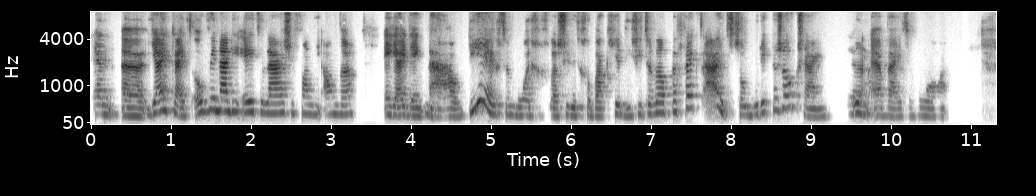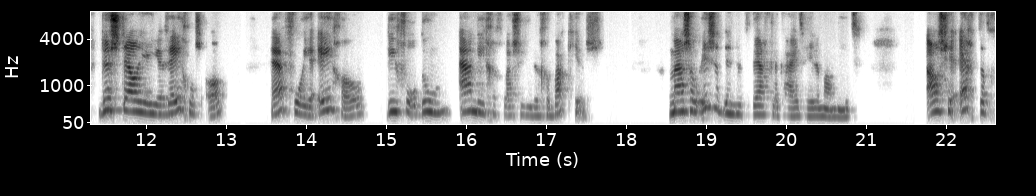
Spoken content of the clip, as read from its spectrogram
En uh, jij kijkt ook weer naar die etalage van die ander. En jij denkt, nou, die heeft een mooi geglazuurd gebakje. Die ziet er wel perfect uit. Zo moet ik dus ook zijn om erbij te horen. Dus stel je je regels op hè, voor je ego die voldoen aan die geglazuurde gebakjes. Maar zo is het in de werkelijkheid helemaal niet. Als je echt dat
